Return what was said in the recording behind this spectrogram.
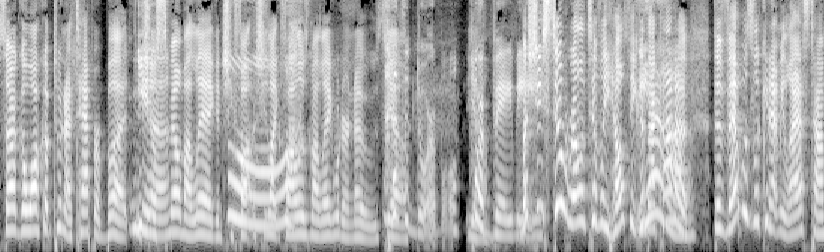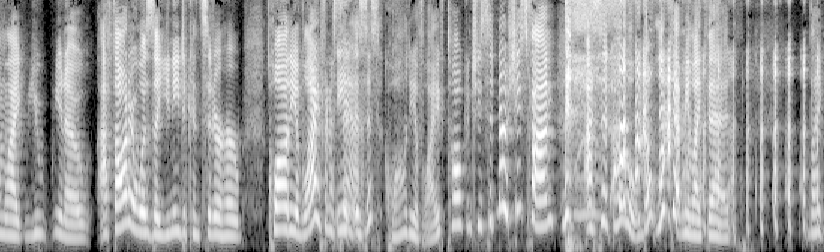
So I go walk up to her and I tap her butt, and Yeah. she'll smell my leg, and she fo- she like follows my leg with her nose. That's adorable. Yeah. Poor baby. but she's still relatively healthy because I kind of the vet was looking at me last time like you you know I thought it was a you need to consider her quality of life, and I said, Yeah. is this a quality of life talk? And she said, no, she's fine. I said, oh, don't look at me like that. Like,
